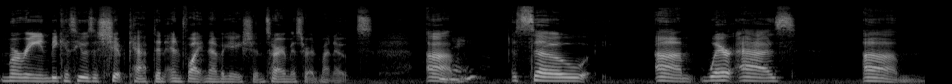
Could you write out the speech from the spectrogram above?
Marine because he was a ship captain and flight navigation. Sorry, I misread my notes. Um, okay. so, um, whereas um,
